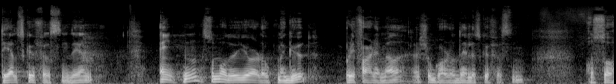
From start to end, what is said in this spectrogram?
del skuffelsen din. Enten så må du gjøre det opp med Gud, bli ferdig med det, eller så går du og deler skuffelsen. Og så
